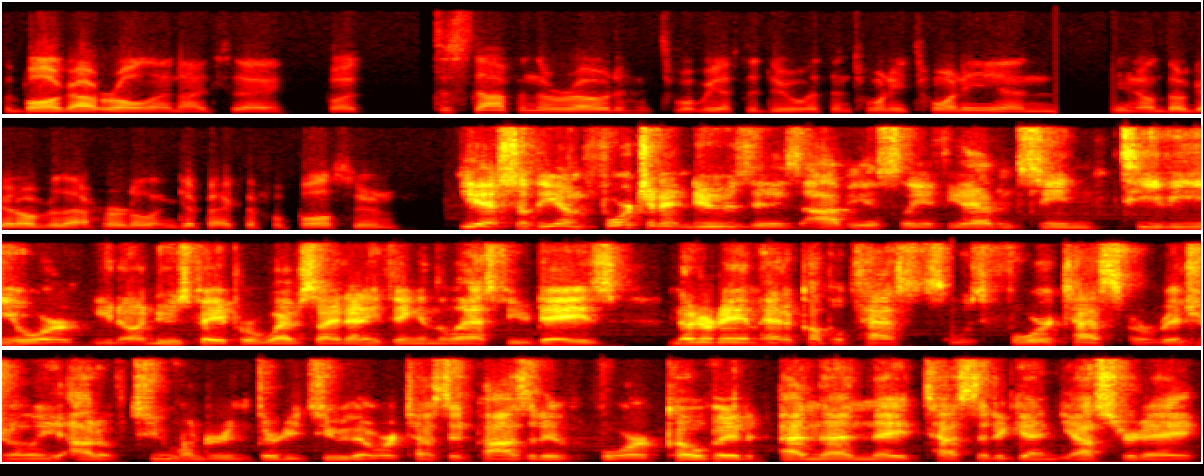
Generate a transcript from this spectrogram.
the ball got rolling, I'd say. But to stop in the road, it's what we have to do within 2020 and you know, they'll get over that hurdle and get back to football soon. Yeah, so the unfortunate news is obviously if you haven't seen TV or, you know, a newspaper, website, anything in the last few days, Notre Dame had a couple tests. It was four tests originally out of 232 that were tested positive for COVID. And then they tested again yesterday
